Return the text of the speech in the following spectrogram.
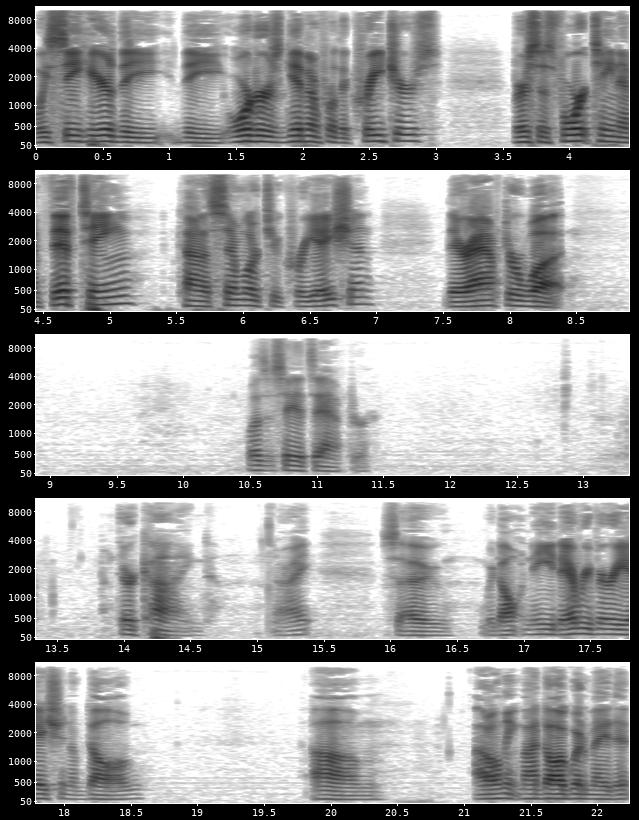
We see here the, the orders given for the creatures, verses 14 and 15, kind of similar to creation. Thereafter, what? What does it say it's after? Their kind. All right? So we don't need every variation of dog. Um, I don't think my dog would have made it,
